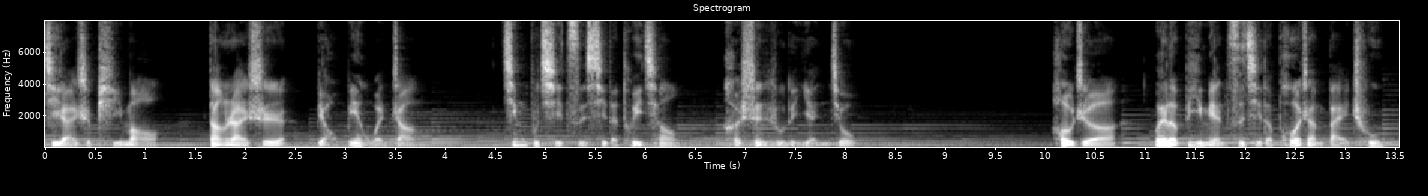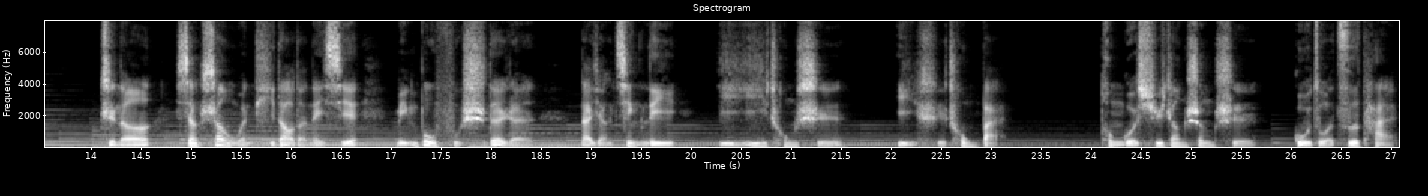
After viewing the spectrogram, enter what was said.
既然是皮毛，当然是表面文章，经不起仔细的推敲和深入的研究。后者为了避免自己的破绽百出，只能像上文提到的那些。名不副实的人，那样尽力以一充十，以十充百，通过虚张声势、故作姿态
